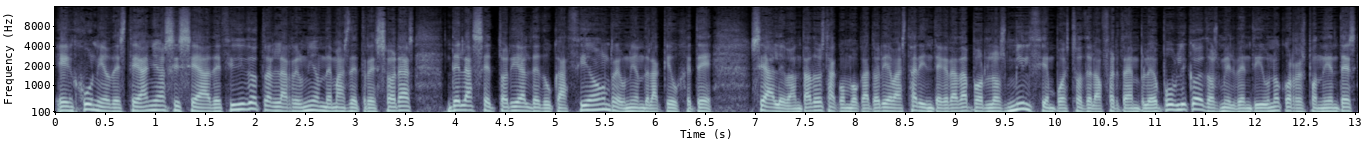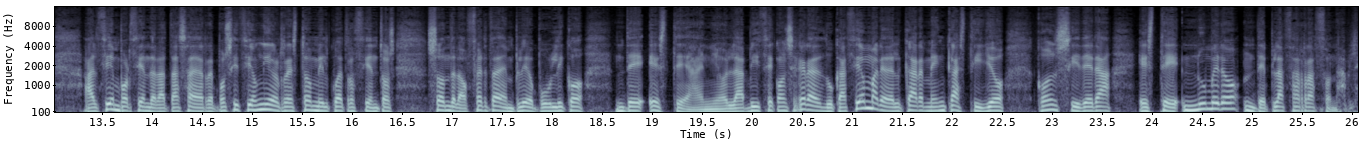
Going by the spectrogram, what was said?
en junio de este año. Así se ha decidido tras la reunión de más de tres horas de la sectorial de educación, reunión de la que UGT se ha levantado. Esta convocatoria va a estar integrada por los 1.100 puestos de la oferta de empleo público de 2021 correspondientes al 100% de la tasa de reposición y el resto 1.400 son de la oferta de empleo público de este año. La viceconsejera de Educación, María del Carmen Castillo, considera este número de plazas razonable.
